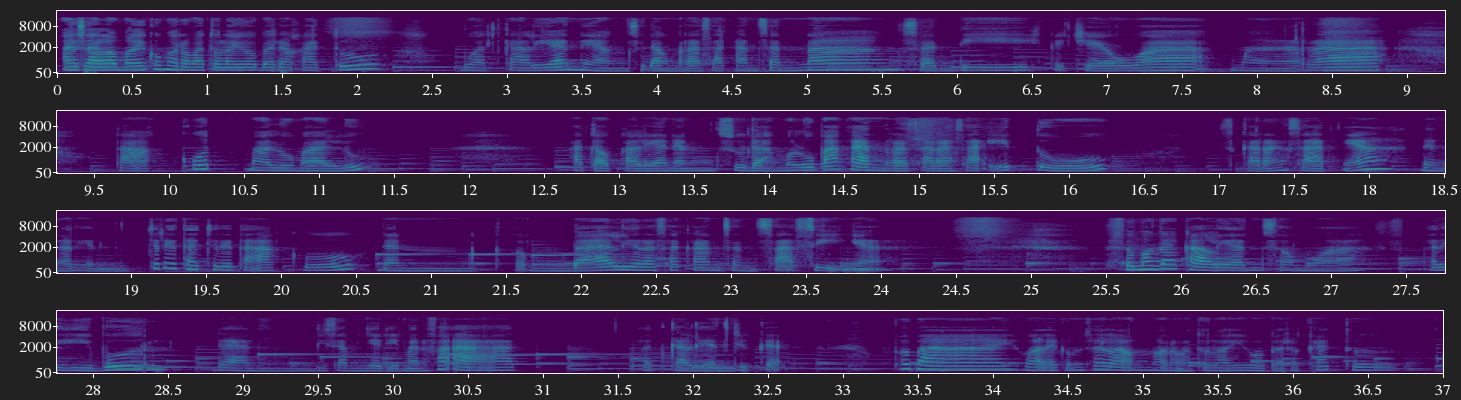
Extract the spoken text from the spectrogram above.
Assalamualaikum warahmatullahi wabarakatuh. Buat kalian yang sedang merasakan senang, sedih, kecewa, marah, takut, malu-malu, atau kalian yang sudah melupakan rasa-rasa itu, sekarang saatnya dengerin cerita-cerita aku dan kembali rasakan sensasinya. Semoga kalian semua terhibur dan bisa menjadi manfaat buat kalian juga. Bye bye. Waalaikumsalam warahmatullahi wabarakatuh.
